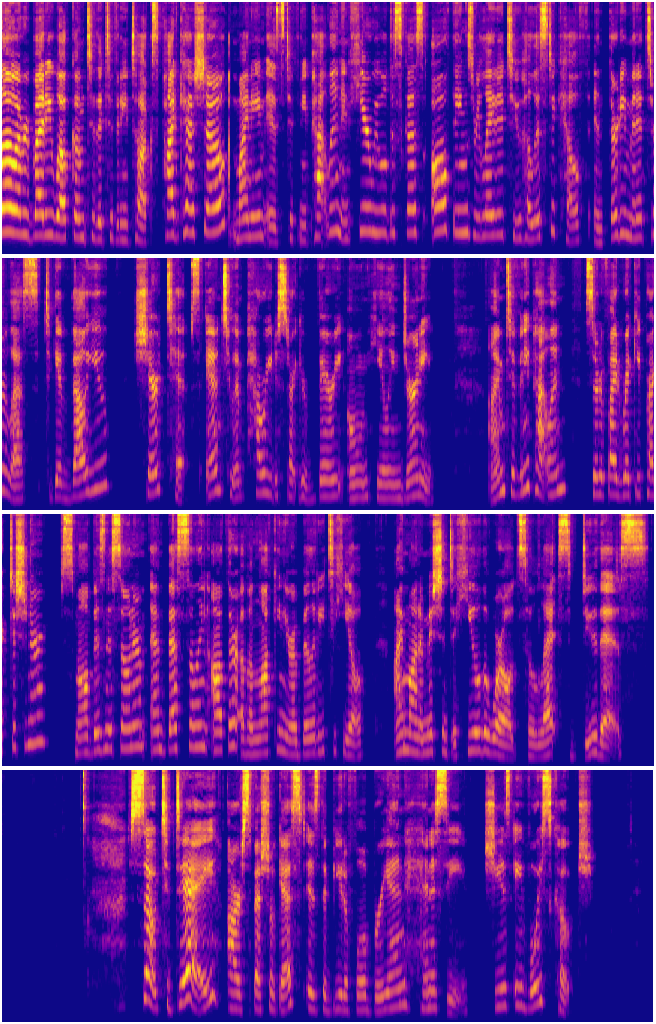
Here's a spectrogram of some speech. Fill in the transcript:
Hello, everybody. Welcome to the Tiffany Talks podcast show. My name is Tiffany Patlin, and here we will discuss all things related to holistic health in 30 minutes or less to give value, share tips, and to empower you to start your very own healing journey. I'm Tiffany Patlin, certified Reiki practitioner, small business owner, and best selling author of Unlocking Your Ability to Heal. I'm on a mission to heal the world, so let's do this. So, today, our special guest is the beautiful Brienne Hennessy. She is a voice coach.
